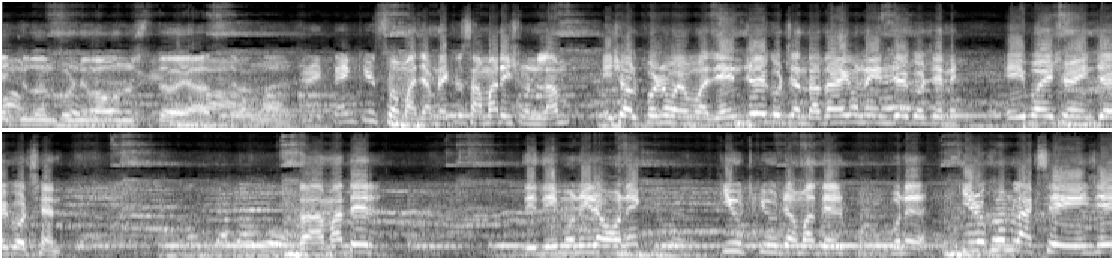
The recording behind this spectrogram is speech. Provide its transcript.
এই ঝুলন পূর্ণিমা অনুষ্ঠিত হয়ে আসছে থ্যাংক ইউ সো মাচ আমরা একটু সামারি শুনলাম। এই স্বল্প সময়ের মাঝে এনজয় করছেন। দাদা এখন এনজয় করছেন। এই বয়সে এনজয় করছেন। তো আমাদের দিদিমণিরা অনেক কিউট কিউট আমাদের মানে কীরকম লাগছে এই যে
